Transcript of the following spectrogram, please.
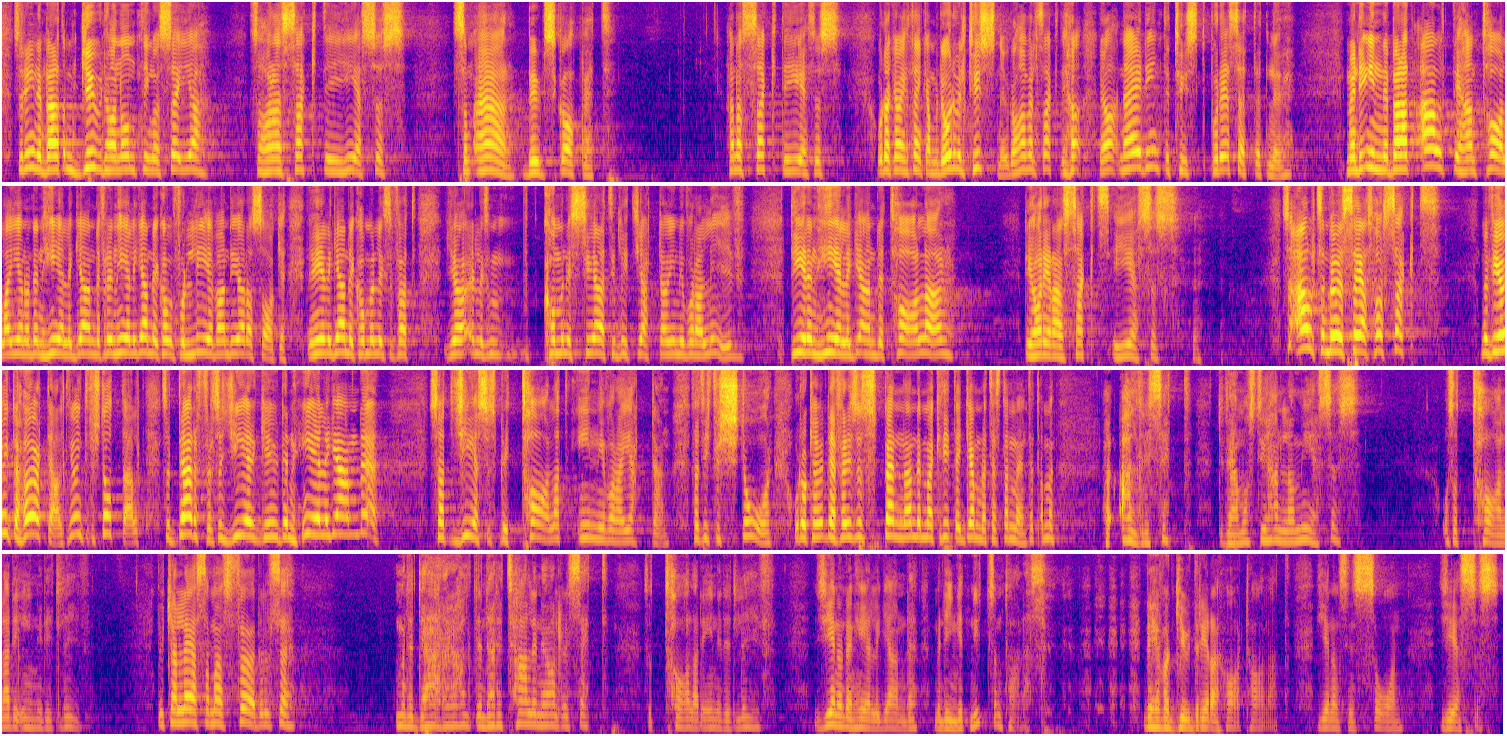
Så det innebär att om Gud har någonting att säga så har han sagt det i Jesus som är budskapet. Han har sagt det i Jesus. Och då kan man tänka, men då är det väl tyst nu? Då har han väl sagt ja, ja, Nej, det är inte tyst på det sättet nu. Men det innebär att allt det han talar genom den helige Ande, för den helige Ande kommer få levande göra saker. Den helige Ande kommer liksom för att göra, liksom, kommunicera till ditt hjärta och in i våra liv. Det den helige Ande talar, det har redan sagts i Jesus. Så allt som behöver sägas har sagts. Men vi har inte hört allt, vi har inte förstått allt. Så därför så ger Gud den helige Ande så att Jesus blir talat in i våra hjärtan, så att vi förstår. Och då kan, därför är det så spännande, man kan titta i Gamla Testamentet, ja, men, jag har aldrig sett, det där måste ju handla om Jesus. Och så talar det in i ditt liv. Du kan läsa om hans födelse, men det där har jag den där detaljen har jag aldrig sett. Så talar det in i ditt liv genom den helige Ande, men det är inget nytt som talas. Det är vad Gud redan har talat genom sin son Jesus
